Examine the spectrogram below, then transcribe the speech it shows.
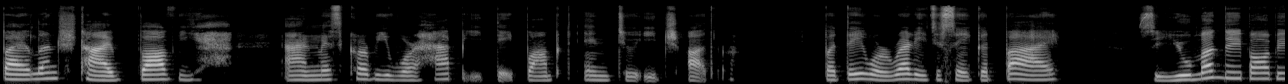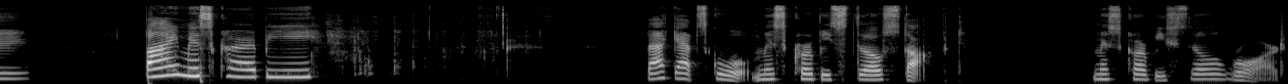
By lunchtime, Bobby and Miss Kirby were happy. They bumped into each other, but they were ready to say goodbye. See you Monday, Bobby. Bye, Miss Kirby. Back at school, Miss Kirby still stopped. Miss Kirby still roared.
